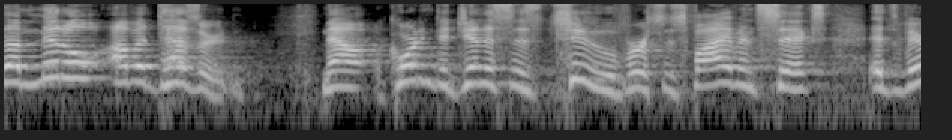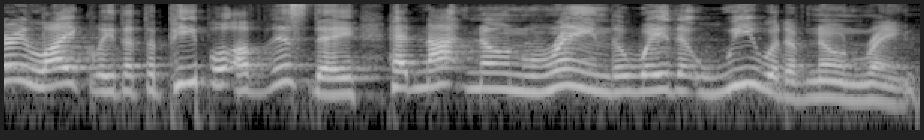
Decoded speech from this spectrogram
the middle of a desert. Now, according to Genesis 2, verses 5 and 6, it's very likely that the people of this day had not known rain the way that we would have known rain.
